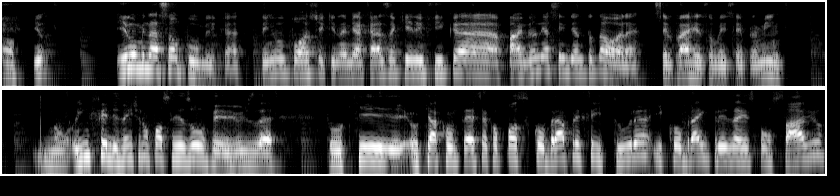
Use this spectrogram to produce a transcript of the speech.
Não. Iluminação pública. Tem um poste aqui na minha casa que ele fica apagando e acendendo toda hora. Você vai resolver isso aí para mim? Não, infelizmente não posso resolver, viu, José? O que, o que acontece é que eu posso cobrar a prefeitura e cobrar a empresa responsável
